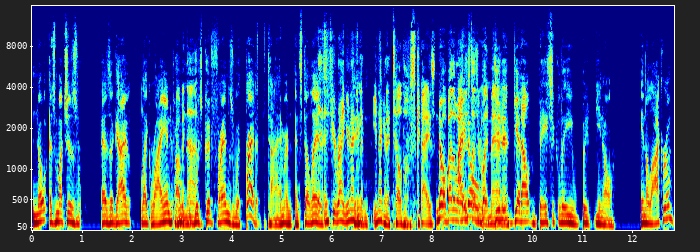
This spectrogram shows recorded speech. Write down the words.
know as much as as a guy like Ryan, probably not, was good friends with Brett at the time, and, and still is. Yeah, if you're Ryan, you're not gonna he, you're not gonna tell those guys. No, oh, by the way, I this know, doesn't really matter. Did it get out basically, you know, in the locker room?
